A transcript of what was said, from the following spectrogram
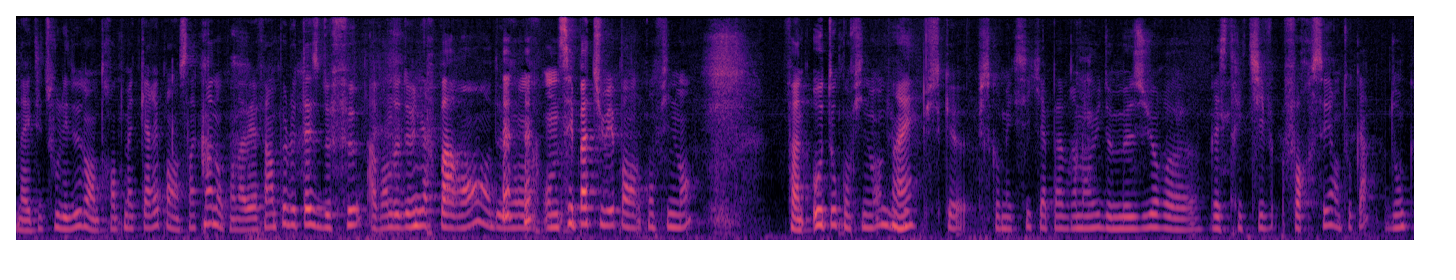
On a été tous les deux dans 30 mètres carrés pendant cinq mois. Donc, on avait fait un peu le test de feu avant de devenir parents. on, on ne s'est pas tué pendant le confinement enfin auto-confinement, du puisque, puisqu'au Mexique, il n'y a pas vraiment eu de mesures euh, restrictives forcées, en tout cas. Donc,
